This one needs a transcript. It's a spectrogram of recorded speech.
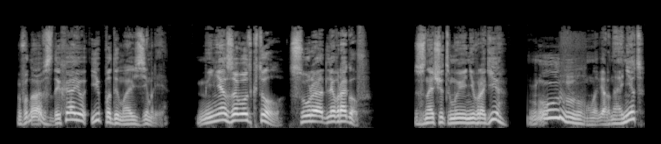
Вновь вздыхаю и подымаюсь с земли. «Меня зовут Ктул. Сура для врагов». «Значит, мы не враги?» «Ну, наверное, нет».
